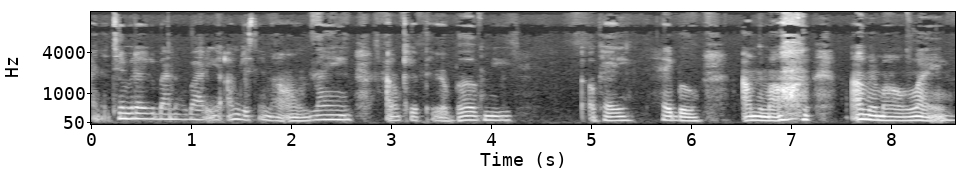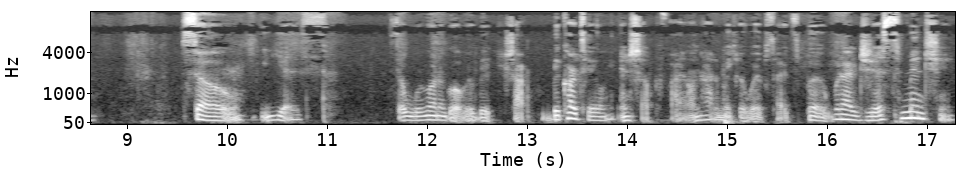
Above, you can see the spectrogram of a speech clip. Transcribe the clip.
I ain't intimidated by nobody. I'm just in my own lane. I don't care if they're above me. Okay, hey boo, I'm in my I'm in my own lane. So yes, so we're gonna go over big shop, big cartel, and Shopify on how to make your websites. But what I just mentioned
